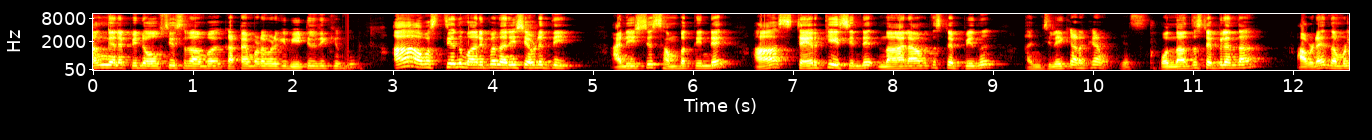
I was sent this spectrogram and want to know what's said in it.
അങ്ങനെ പിന്നെ ഓഫ് സീസൺ ആകുമ്പോൾ കട്ടമ്പടം വഴിക്ക് വീട്ടിലിരിക്കുന്നു. ആ അവസ്ഥയെന്ന് മാറിയപ്പോൾ അനീഷ് എവിടെ എത്തി? അനീഷ് സമ്പത്തിന്റെ ആ സ്റ്റെയർ കേസിന്റെ നാലാമത്തെ സ്റ്റെപ്പിൽ നിന്ന് അഞ്ചിലേക്ക് അടക്കണം യെസ് ഒന്നാമത്തെ സ്റ്റെപ്പിൽ എന്താ? അവിടെ നമ്മൾ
